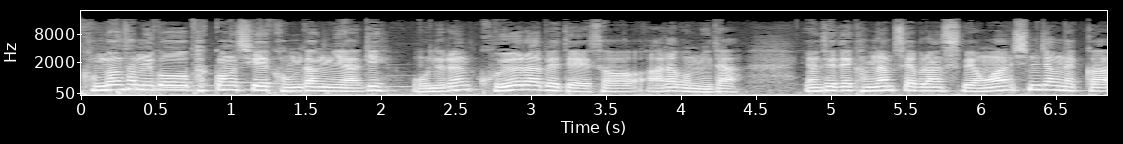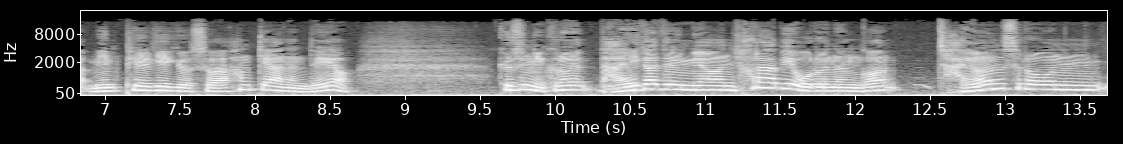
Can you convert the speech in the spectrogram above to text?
건강 365 박광식의 건강 이야기 오늘은 고혈압에 대해서 알아봅니다. 연세대 강남세브란스병원 심장내과 민필기 교수와 함께 하는데요. 교수님, 그러면 나이가 들면 혈압이 오르는 건 자연스러운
